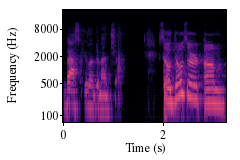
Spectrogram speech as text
vascular dementia. So those are um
